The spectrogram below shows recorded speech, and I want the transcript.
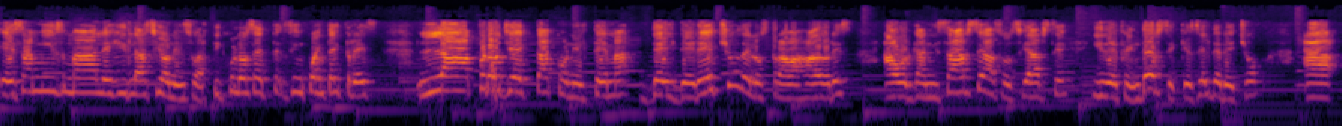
esa misma legislación en su artículo 53 la proyecta con el tema del derecho de los trabajadores a organizarse, a asociarse y defenderse, que es el derecho a,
